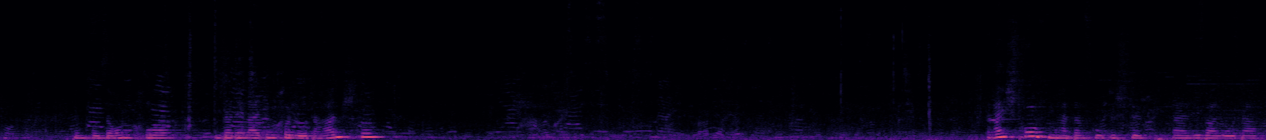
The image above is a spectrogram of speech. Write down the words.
den Posaunenchor unter der Leitung von Lothar Hanström. Drei Strophen hat das gute Stück, äh, lieber Lothar.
